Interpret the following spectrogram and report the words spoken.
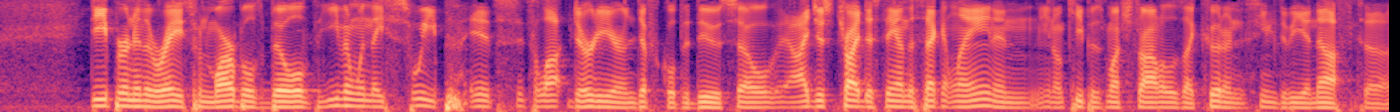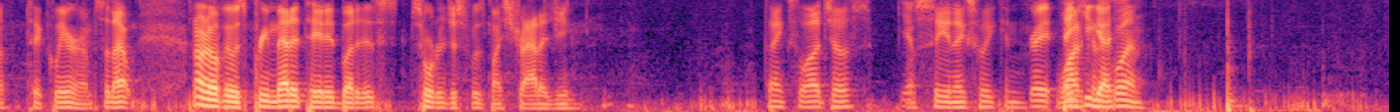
Deeper into the race, when marbles build, even when they sweep, it's it's a lot dirtier and difficult to do. So I just tried to stay on the second lane and you know keep as much throttle as I could, and it seemed to be enough to to clear him. So that I don't know if it was premeditated, but it is, sort of just was my strategy. Thanks a lot, Josef. We'll see you next week. in Great. Thank you, guys. Glen.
